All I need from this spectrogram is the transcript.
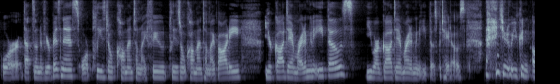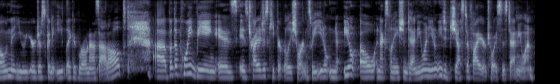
or that's none of your business, or please don't comment on my food. Please don't comment on my body. You're goddamn right. I'm going to eat those you are goddamn right i'm going to eat those potatoes you know you can own that you you're just going to eat like a grown ass adult uh, but the point being is is try to just keep it really short and sweet you don't know, you don't owe an explanation to anyone you don't need to justify your choices to anyone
